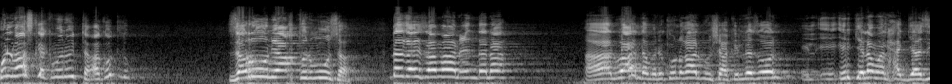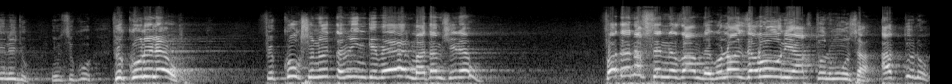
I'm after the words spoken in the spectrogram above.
قل ماسكك منه أنت؟ اقتله ذروني اقتل موسى ده زي زمان عندنا. آه الواحد لما يكون غالب وشاكل لزول يرجع لما الحجازين يجوا يمسكوه. فكوني له فكوك شنو أنت؟ من قبل ما تمشي له فده نفس النظام ده. يقول لهم ذروني اقتل موسى أقتله.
